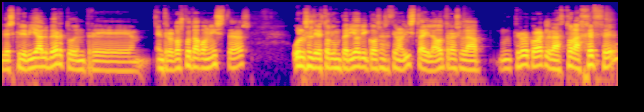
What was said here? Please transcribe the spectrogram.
describía Alberto entre, entre los dos protagonistas, uno es el director de un periódico sensacionalista y la otra es la, creo recordar que la actora jefe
